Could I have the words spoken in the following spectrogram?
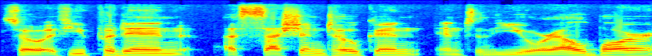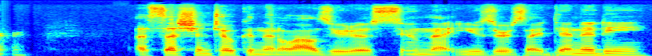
So if you put in a session token into the URL bar, a session token that allows you to assume that user's identity,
